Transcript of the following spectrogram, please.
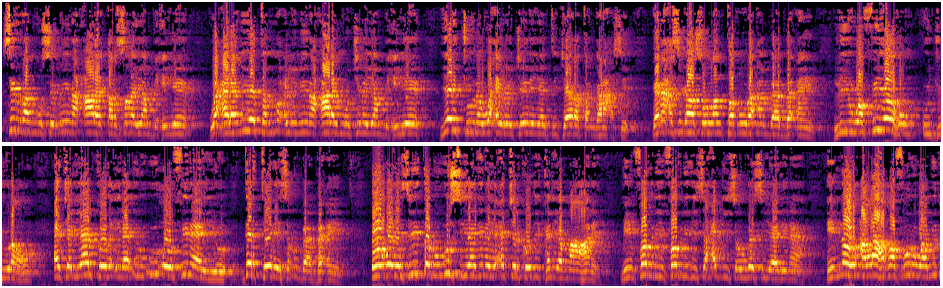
سرا مصرين حالي قرصنا بحيان وعلانية معلنين حالي موجين بحيان يرجون وحي رجين تجارة قنعسي قنعسي قاسوا لن تبور عن بابئين ليوفيهم أجورهم. أجرياركو إلى إلو أوفنا أيو درتين يسعوا بأين ووزيد بمسيادين يأجركو ذي كريم معهاني من فضل فضل سحق سوغا سيادين إنه الله غفور ومد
